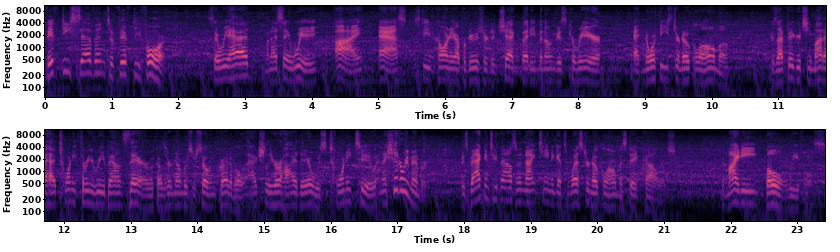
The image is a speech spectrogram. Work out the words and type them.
57 to 54. So we had, when I say we, I asked Steve Carney, our producer, to check Betty Mununga's career at Northeastern Oklahoma because I figured she might have had 23 rebounds there because her numbers are so incredible. Actually, her high there was 22, and I should have remembered. It was back in 2019 against Western Oklahoma State College. The mighty Boll Weevils.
